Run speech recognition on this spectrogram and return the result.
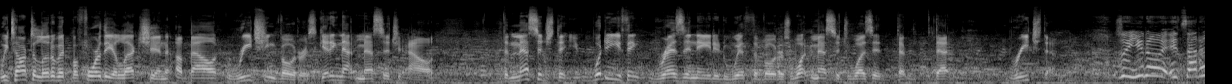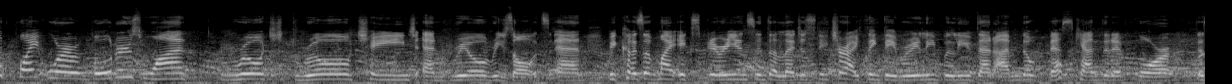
We talked a little bit before the election about reaching voters, getting that message out. The message that you, what do you think resonated with the voters? What message was it that that reached them? So you know, it's at a point where voters want real, real change and real results. And because of my experience in the legislature, I think they really believe that I'm the best candidate for the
